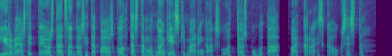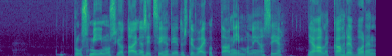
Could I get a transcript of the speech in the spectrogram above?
hirveästi teosta, että se on tosi tapauskohtaista, mutta noin keskimäärin kaksi vuotta, jos puhutaan vaikka raiskauksesta plus miinus jotain, ja sitten siihen tietysti vaikuttaa niin moni asia. Ja alle kahden vuoden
